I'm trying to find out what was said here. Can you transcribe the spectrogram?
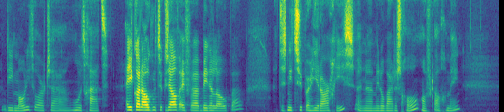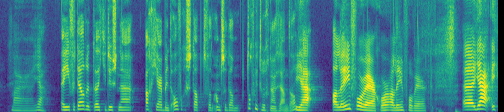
die monitort hoe het gaat. En je kan ook natuurlijk zelf even binnenlopen. Het is niet super hiërarchisch, een uh, middelbare school over het algemeen. Maar uh, ja. En je vertelde dat je dus na acht jaar bent overgestapt van Amsterdam toch weer terug naar Zaandam. Ja, alleen voor werk hoor, alleen voor werk. Uh, ja, ik,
